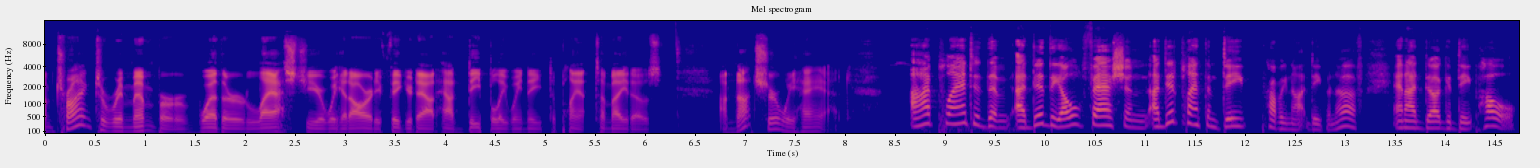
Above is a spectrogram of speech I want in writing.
I'm trying to remember whether last year we had already figured out how deeply we need to plant tomatoes. I'm not sure we had. I planted them. I did the old fashioned, I did plant them deep, probably not deep enough, and I dug a deep hole.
